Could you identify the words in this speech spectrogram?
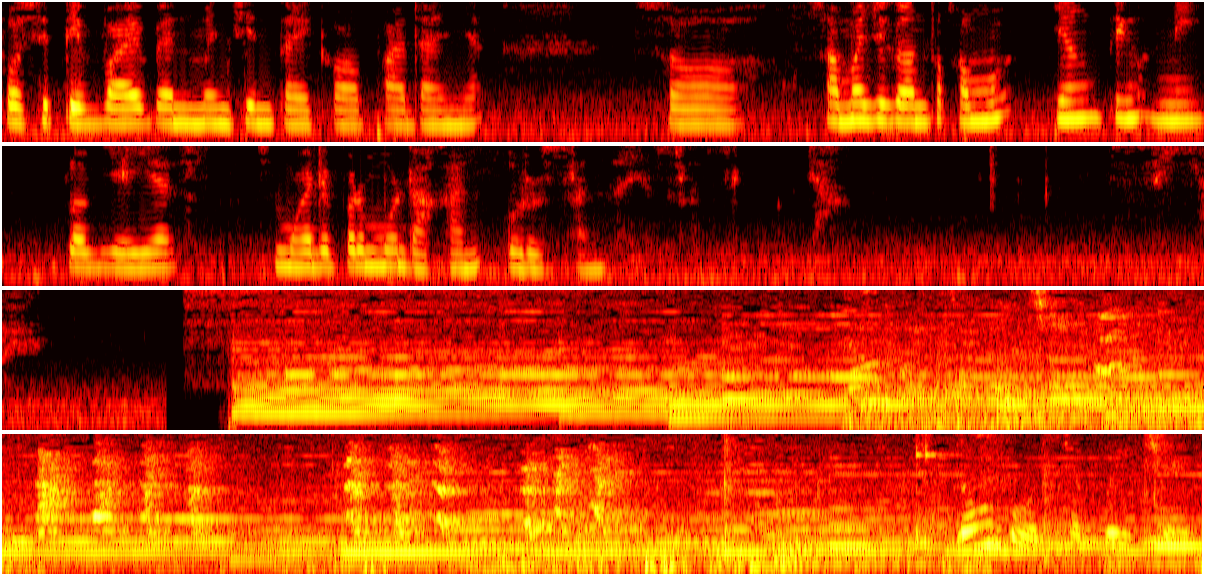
positive vibe and mencintai kau padanya. So, sama juga untuk kamu yang tengok nih vlog Yes. Semoga dipermudahkan urusan Yes Rasul. Ya. See ya. Double temperature. Now,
